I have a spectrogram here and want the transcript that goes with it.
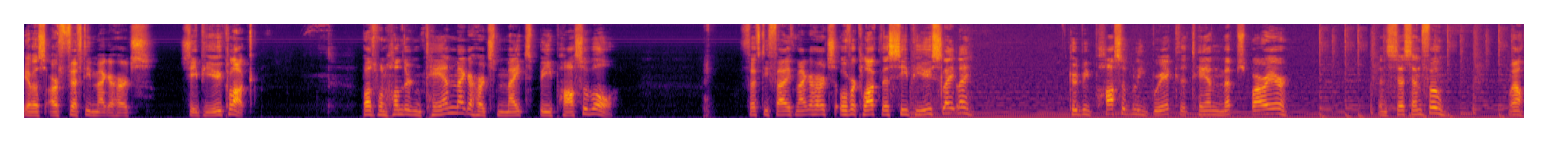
give us our 50 megahertz CPU clock. But 110 megahertz might be possible. 55 megahertz overclock this CPU slightly. Could we possibly break the 10 MIPS barrier in sysinfo? Well,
